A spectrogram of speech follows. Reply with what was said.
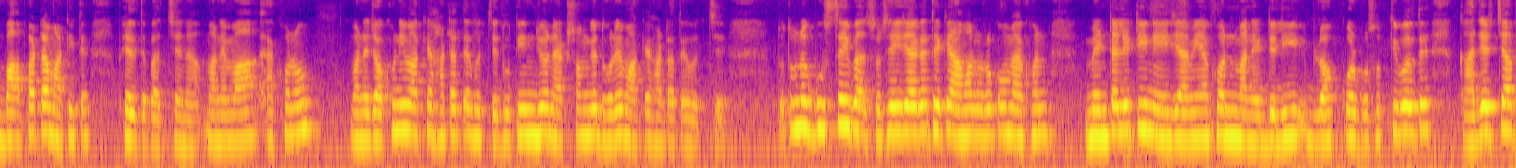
বাপাটা মাটিতে ফেলতে পারছে না। মানে মা এখনও মানে যখনই মাকে হাঁটাতে হচ্ছে দু তিনজন একসঙ্গে ধরে মাকে হাঁটাতে হচ্ছে। তো তোমরা বুঝতেই পারছ, সেই জায়গা থেকে আমার ওরকম এখন মেন্টালিটি নেই যে আমি এখন মানে ডেলি ব্লগ করব। সত্যি বলতে কাজের চাপ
